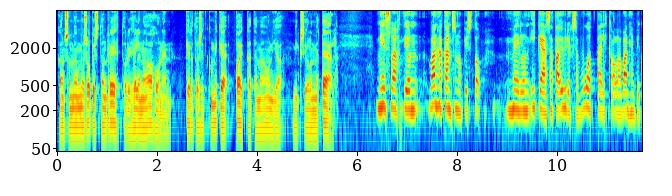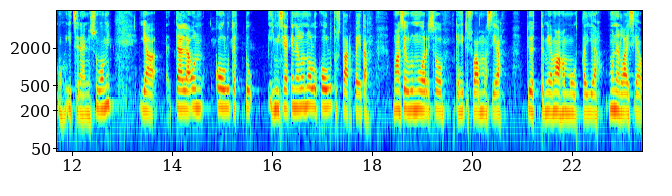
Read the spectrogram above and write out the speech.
Kanssamme on myös opiston rehtori Helena Ahonen. Kertoisitko, mikä paikka tämä on ja miksi olemme täällä? Mieslahti on vanha kansanopisto. Meillä on ikää 109 vuotta, eli ollaan vanhempi kuin itsenäinen Suomi. Ja täällä on koulutettu ihmisiä, kenellä on ollut koulutustarpeita. Maaseudun nuorisoa, kehitysvammaisia, työttömiä maahanmuuttajia, monenlaisia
